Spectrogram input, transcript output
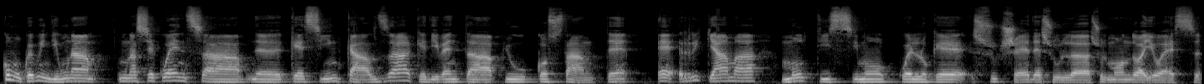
Comunque, quindi una, una sequenza eh, che si incalza, che diventa più costante, e richiama moltissimo quello che succede sul, sul, mondo iOS,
